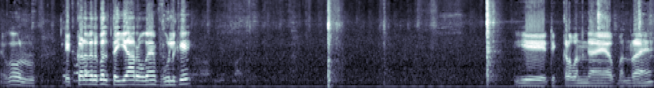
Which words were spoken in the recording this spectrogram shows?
देखो टिक्कड़ बिल्कुल तैयार हो गए फूल के। ये टिक्कड़ बन गए हैं अब बन रहे हैं।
